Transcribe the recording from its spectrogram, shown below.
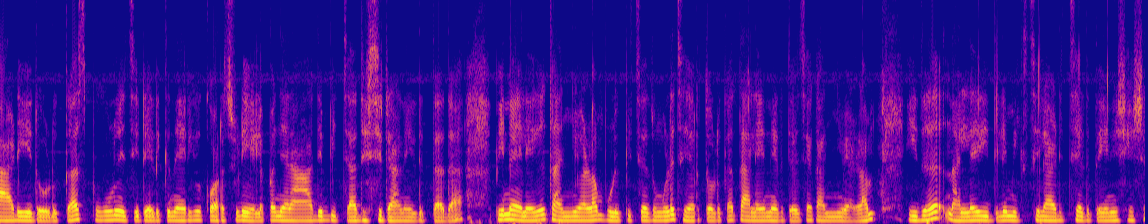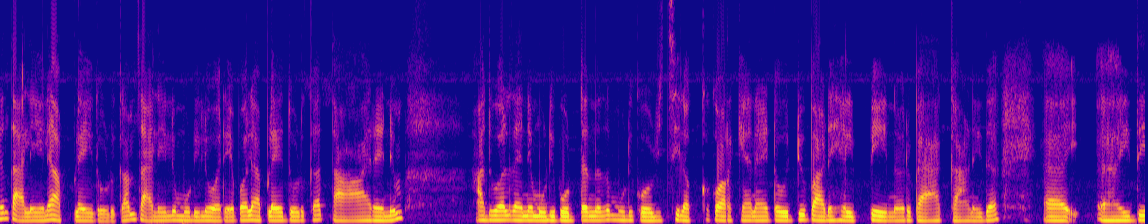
ആഡ് ചെയ്ത് കൊടുക്കുക. സ്പൂൺ വെച്ചിട്ട് എടുക്കുന്നതായിരിക്കും കുറച്ചുകൂടി എളുപ്പം. ഞാൻ ആദ്യം പിച്ചാതിച്ചിട്ടാണ് എടുത്തത്. പിന്നെ അതിലേക്ക് കഞ്ഞിവെള്ളം പുളിപ്പിച്ചതും കൂടെ ചേർത്ത് കൊടുക്കുക. തലേന്ന് എടുത്ത് വെച്ച കഞ്ഞിവെള്ളം. ഇത് നല്ല രീതിയിൽ മിക്സിയിൽ അടിച്ചെടുത്തതിന് ശേഷം തലയിൽ അപ്ലൈ ചെയ്ത് കൊടുക്കാം. തലയിൽ മുടിയിൽ ഒരേപോലെ അപ്ലൈ ചെയ്ത് കൊടുക്കുക. താരനും അതുപോലെ തന്നെ മുടി പൊട്ടുന്നത് മുടി കൊഴിച്ചിലൊക്കെ കുറയ്ക്കാനായിട്ട് ഒരുപാട് ഹെൽപ്പ് ചെയ്യുന്ന ഒരു പാക്കാണിത് ഇത്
